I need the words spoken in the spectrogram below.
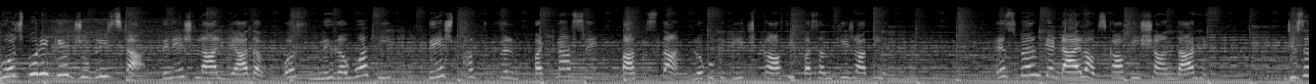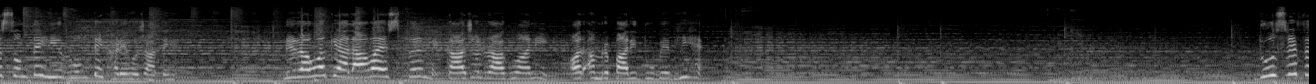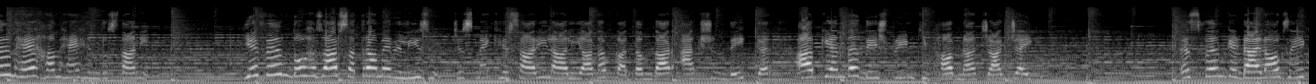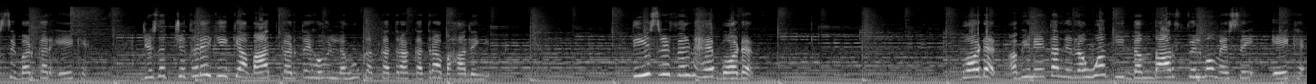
भोजपुरी के जुबली स्टार दिनेश लाल यादव उर्फ़ निरहुआ की देशभक्त फ़िल्म पटना से पाकिस्तान लोगों के बीच काफ़ी पसंद की जाती है। इस फ़िल्म के डायलॉग्स काफ़ी शानदार हैं, जिसे सुनते ही रोंगटे खड़े हो जाते हैं। निरहुआ के अलावा इस फ़िल्म में काजल राघवानी और अम्रपाली दुबे भी हैं। दूसरी फ़िल्म है हम हैं हिंदुस्तानी। ये फ़िल्म 2017 में रिलीज़ हुई जिसमें खेसारी लाल यादव का दमदार एक्शन देखकर आपके अंदर देश प्रेम की भावना जाग जाएगी। इस फ़िल्म के डायलॉग्स एक से बढ़कर एक हैं, जैसे चिथड़े की क्या बात करते हो लहू का कतरा कतरा बहा देंगे। तीसरी फ़िल्म है बॉर्डर। बॉर्डर, अभिनेता निरहुआ की दमदार फ़िल्मों में से एक है।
